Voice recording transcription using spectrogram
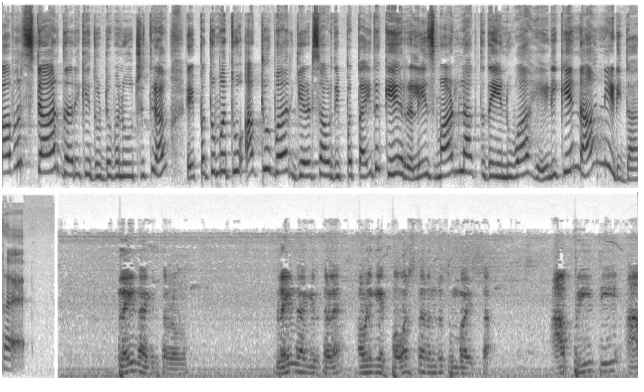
ಪವರ್ ಸ್ಟಾರ್ ದರಿಗೆ ದೊಡ್ಡವನು ಚಿತ್ರ ಇಪ್ಪತ್ತೊಂಬತ್ತು ಅಕ್ಟೋಬರ್ ಎರಡ್ ಸಾವಿರದ ಇಪ್ಪತ್ತೈದಕ್ಕೆ ರಿಲೀಸ್ ಮಾಡಲಾಗುತ್ತದೆ ಎನ್ನುವ ಹೇಳಿಕೆಯನ್ನ ನೀಡಿದ್ದಾರೆ. ಬ್ಲೈಂಡ್ ಆಗಿರ್ತಾಳೆ, ಅವಳಿಗೆ ಪವರ್ ಸ್ಟಾರ್ ಅಂದ್ರೆ ತುಂಬಾ ಇಷ್ಟ. ಆ ಪ್ರೀತಿ, ಆ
